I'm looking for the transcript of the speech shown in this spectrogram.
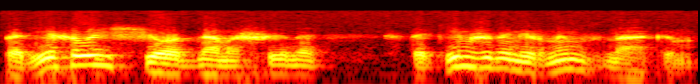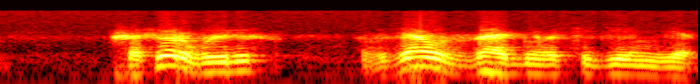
подъехала еще одна машина с таким же номерным знаком. Шофер вылез, взял с заднего сиденья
